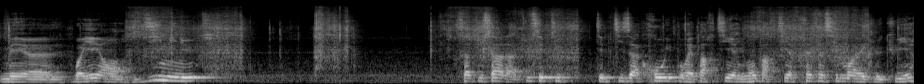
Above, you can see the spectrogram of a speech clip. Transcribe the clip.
Mais euh, vous voyez, en 10 minutes, ça, tout ça, là, tous ces petits, petits accros, ils pourraient partir, ils vont partir très facilement avec le cuir.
